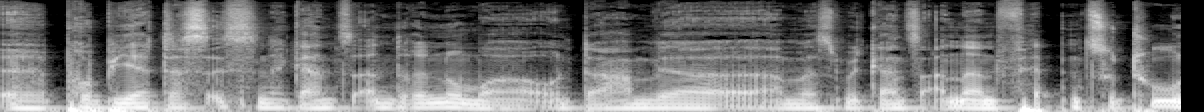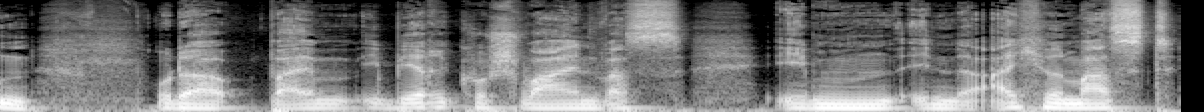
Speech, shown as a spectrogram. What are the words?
äh, probiert, das ist eine ganz andere Nummer. Und da haben wir, haben wir es mit ganz anderen Fetten zu tun. Oder beim Iberico-Schwein, was eben in der Eichelmast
